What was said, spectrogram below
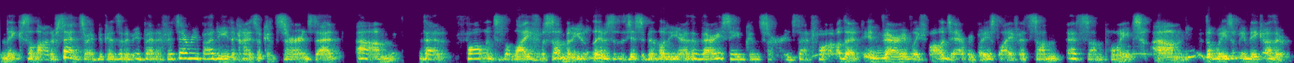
makes a lot of sense, right? Because it, it benefits everybody. The kinds of concerns that um, that fall into the life of somebody who lives with a disability are the very same concerns that fall that invariably fall into everybody's life at some at some point. Um, the ways that we make other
